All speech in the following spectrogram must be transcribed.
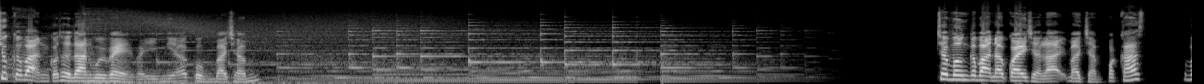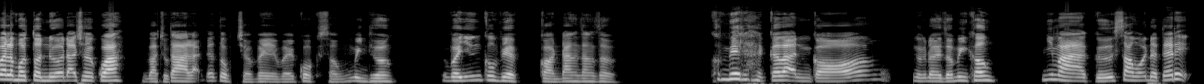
Chúc các bạn có thời gian vui vẻ và ý nghĩa cùng ba chấm. Chào mừng các bạn đã quay trở lại ba chấm podcast. Vậy là một tuần nữa đã trôi qua và chúng ta lại tiếp tục trở về với cuộc sống bình thường với những công việc còn đang dang dở. Không biết là các bạn có ngược đời giống mình không? Nhưng mà cứ sau mỗi đợt Tết ấy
